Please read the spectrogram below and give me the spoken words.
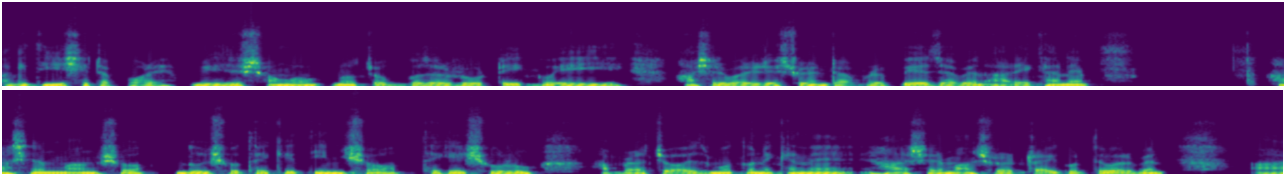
আগে দিয়ে সেটা পড়ে। ব্রিজের সংলগ্ন চকবাজার রোডেই এই হাঁসের বাড়ি রেস্টুরেন্টটা আপনারা পেয়ে যাবেন। আর এখানে হাঁসের মাংস দুইশো থেকে তিনশো থেকে শুরু। আপনারা চয়েস মতন এখানে হাঁসের মাংসটা ট্রাই করতে পারবেন। আর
